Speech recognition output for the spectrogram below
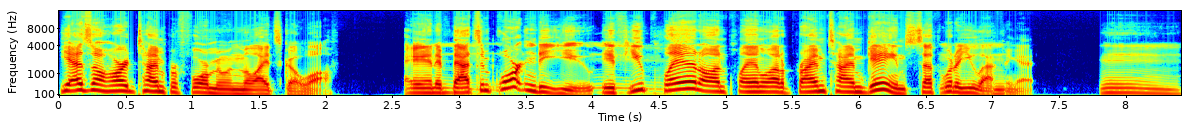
He has a hard time performing when the lights go off. And if that's Mm. important to you, if you Mm. plan on playing a lot of primetime games, Seth, what are you laughing at? Mm.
